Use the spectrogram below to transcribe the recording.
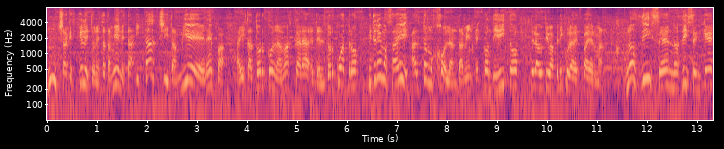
Mm, Jack Skeleton está también, está Itachi también, epa. Ahí está Thor con la máscara del Thor 4. Y tenemos ahí al Tom Holland también escondidito de la última película de Spider-Man. Nos dicen, nos dicen que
